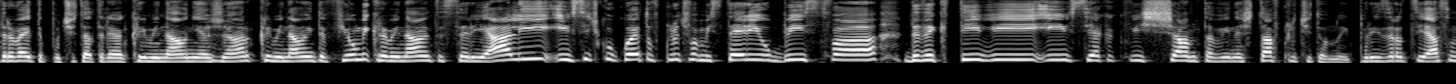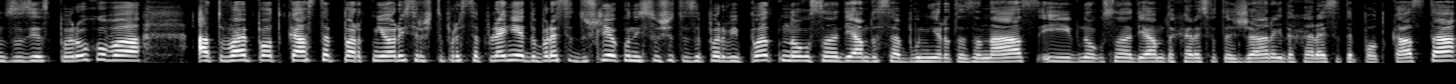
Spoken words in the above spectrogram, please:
Здравейте, почитатели на криминалния жанр, криминалните филми, криминалните сериали и всичко, което включва мистерии, убийства, детективи и всякакви шантави неща, включително и призраци. Аз съм Зузия Спарухова, а това е подкаста Партньори срещу престъпление. Добре сте дошли, ако ни слушате за първи път. Много се надявам да се абонирате за нас и много се надявам да харесвате жанра и да харесате подкаста.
